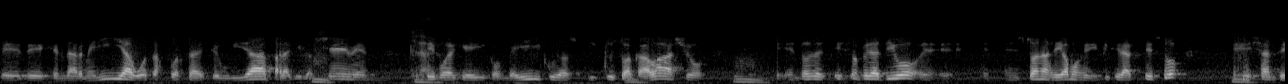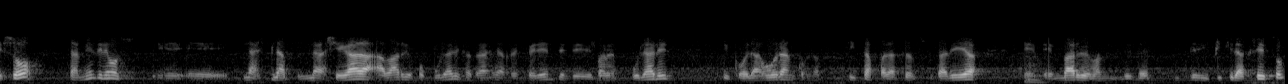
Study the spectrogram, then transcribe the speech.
de, de gendarmería u otras fuerzas de seguridad para que los Mm. lleven, Claro. sí, porque hay que ir con vehículos, incluso a caballo. Mm. Entonces, ese operativo eh, eh, en zonas, digamos, de difícil acceso eh, Mm. ya empezó. También tenemos eh, la, la- la llegada a barrios populares a través de referentes de barrios populares que colaboran con los censistas para hacer su tarea en, en barrios de, de difícil acceso.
